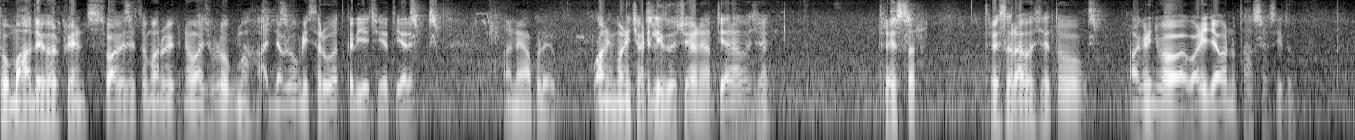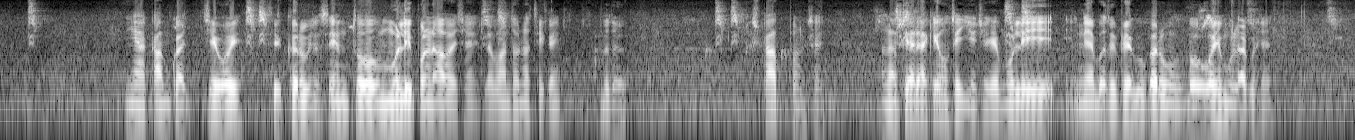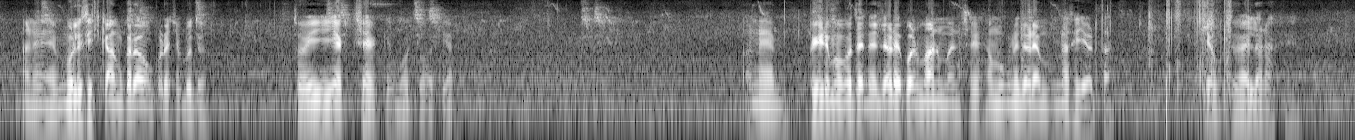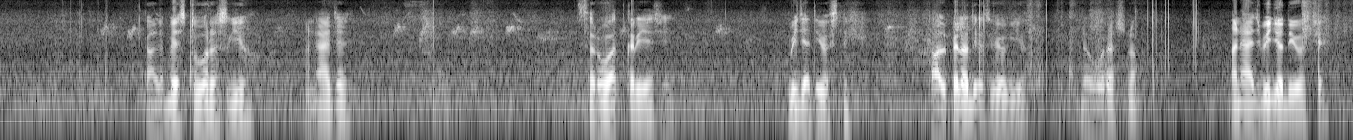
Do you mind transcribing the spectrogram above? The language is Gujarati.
તો મહાદેવ હર ફ્રેન્ડ સ્વાગત છે તમારું એક નવા જ વ્લોગમાં. આજના વ્લોગની શરૂઆત કરીએ છીએ અત્યારે. અને આપણે પાણી પાણી છાંટી લીધું છે અને અત્યારે આવે છે થ્રેસર. થ્રેસર આવે છે તો આગળ જ વાળી જવાનું થશે સીધું. અહીંયા કામકાજ જે હોય તે કરવું છે સેમ તો મૂલી પણ આવે છે, એટલે વાંધો નથી કંઈ. બધો સ્ટાફ પણ છે. અને અત્યારે આ કેવું થઈ ગયું છે કે મૂલીને બધું ભેગું કરવું બહુ વહેમું લાગ્યું છે. અને મૂલીથી જ કામ કરાવવું પડે છે બધું. તો એ એક છે કે મોટું અત્યારે. અને ભીડમાં બધાને જડે પણ માન માન છે. અમુકને જડે, અમુક નથી જડતા. એવું બધું હાલ્યા રાખે. કાલે બેસતું વરસ ગયું અને આજે શરૂઆત કરીએ છીએ બીજા દિવસની. કાલ પહેલો દિવસ ગયો ગયો નવ વર્ષનો. અને આજ બીજો દિવસ છે.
